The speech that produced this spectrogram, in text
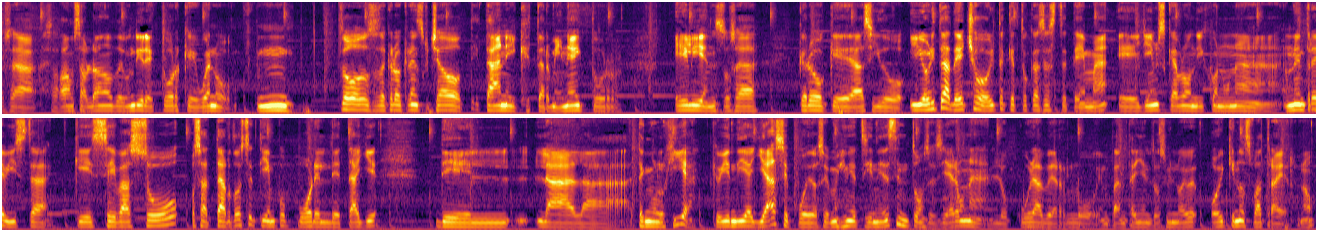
O sea, estábamos hablando de un director que, bueno, mm, todos creo que han escuchado Titanic, Terminator, Aliens, o sea, creo que ha sido... Y ahorita, de hecho, ahorita que tocas este tema, eh, James Cameron dijo en una, una entrevista que se basó, o sea, tardó este tiempo por el detalle de la, tecnología, que hoy en día ya se puede. O sea, imagínate, si en ese entonces ya era una locura verlo en pantalla en el 2009, hoy qué nos va a traer, ¿no?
